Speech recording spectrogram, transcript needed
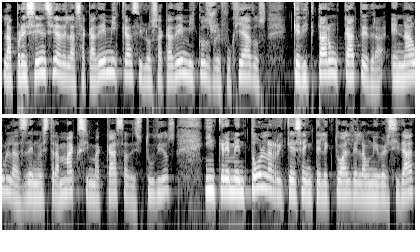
la presencia de las académicas y los académicos refugiados que dictaron cátedra en aulas de nuestra máxima casa de estudios incrementó la riqueza intelectual de la universidad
